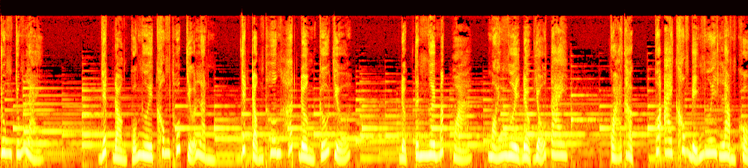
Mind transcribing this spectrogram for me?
trung chúng lại. Vết đòn của ngươi không thuốc chữa lành vết trọng thương hết đường cứu chữa. Được tin ngươi mắc họa, mọi người đều vỗ tay. Quả thật, có ai không bị ngươi làm khổ?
